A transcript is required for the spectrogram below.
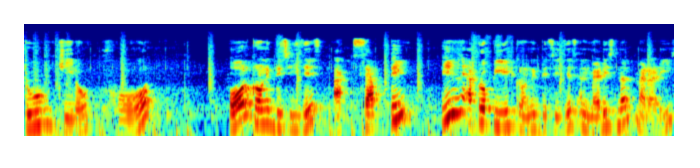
204. All chronic diseases accepting inappropriate chronic diseases and medicinal maladies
